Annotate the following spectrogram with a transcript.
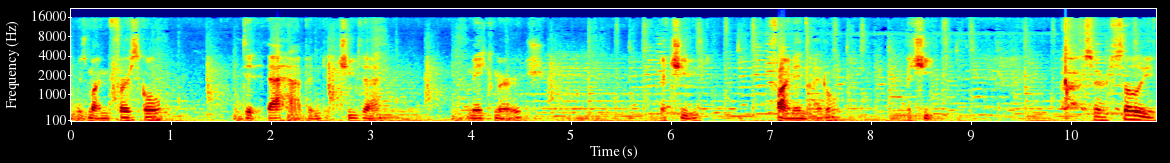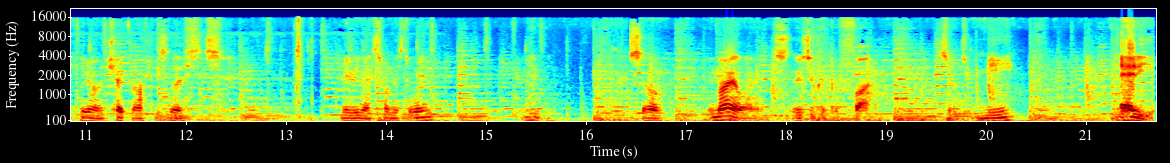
It was my first goal. Did that happened? Achieve that. Make merge. Achieved. Find an idol. Achieved. So slowly, you know, checking off these lists. Maybe next one is to win. Maybe. So in my alliance, there's a group of five. So it's me, Eddie.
